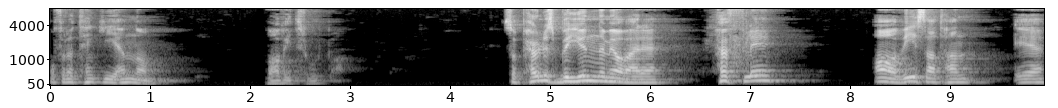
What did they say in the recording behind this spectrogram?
og for å tenke igjennom hva vi tror på. Så Paulus begynner med å være høflig, avvise at han er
